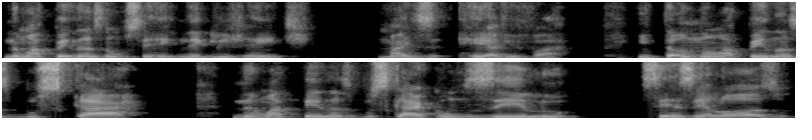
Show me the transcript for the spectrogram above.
Não apenas não ser negligente, mas reavivar. Então, não apenas buscar, não apenas buscar com zelo, ser zeloso,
